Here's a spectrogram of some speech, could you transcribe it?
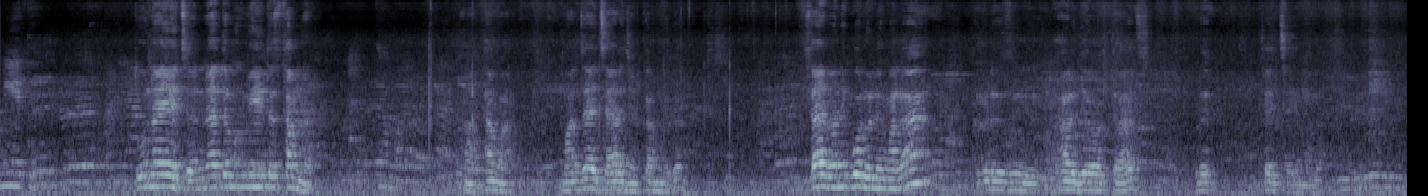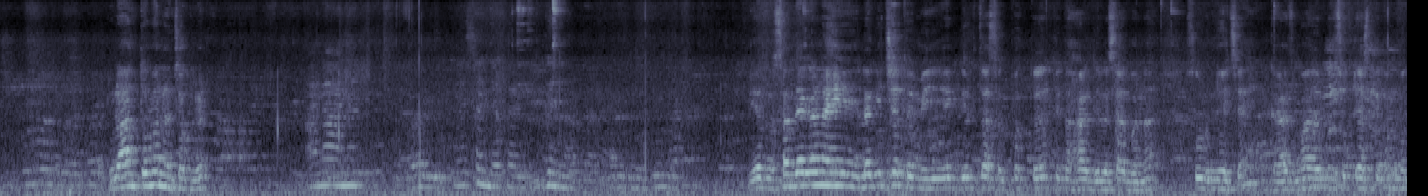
मी येते. तू नाही यायचं नाही तर मग मी इथंच थांबणार. थांबा. हा थांबा. मला जायचं अर्जंट काम आहे का? साहेबांनी बोलवले मला इकडे हळदी वाटतं आज इकडे जायचं आहे मला. तुला आणतो म्हणून चॉकलेट आणा आणा. संध्याकाळी घरी. येतो संध्याकाळ नाही लगेच येतो मी. एक दीड तासात फक्त तिथं हळदीला साहेबांना सोडून यायचं आहे का आज माझ्या पण सुट्टी असते पण मग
